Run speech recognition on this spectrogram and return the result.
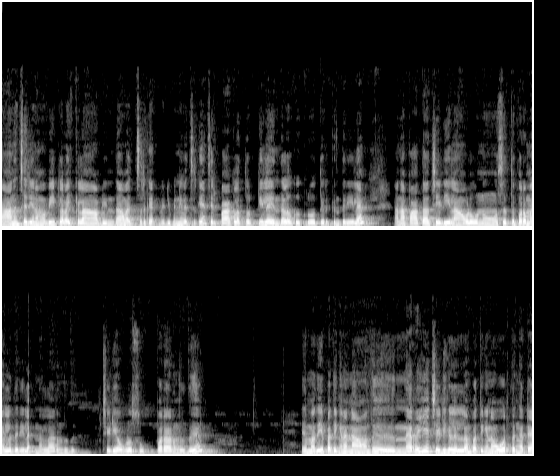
நானும் சரி நம்ம வீட்டில் வைக்கலாம் அப்படின்னு தான் வச்சுருக்கேன். ரெடி பண்ணி வச்சுருக்கேன். சரி பார்க்கலாம் தொட்டியில் எந்த அளவுக்கு க்ரோத் இருக்குன்னு தெரியல. ஆனால் பார்த்தா செடியெல்லாம் அவ்வளோ ஒன்றும் செத்து போகிற மாதிரிலாம் தெரியல. நல்லா இருந்தது. செடி அவ்வளோ சூப்பராக இருந்தது. இது மாதிரி பார்த்திங்கன்னா நான் வந்து நிறைய செடிகள் எல்லாம் பார்த்திங்கன்னா ஒருத்தங்கிட்ட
